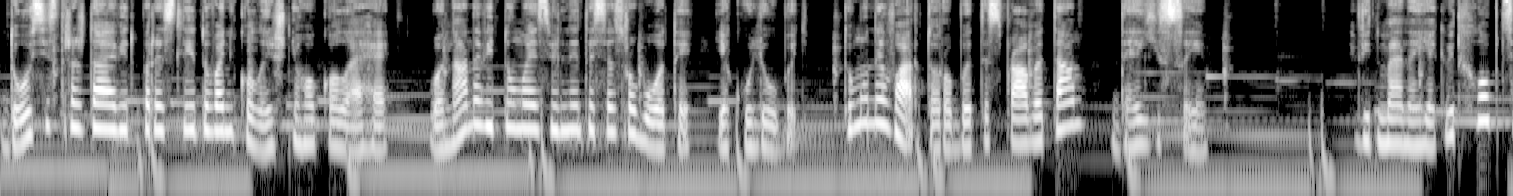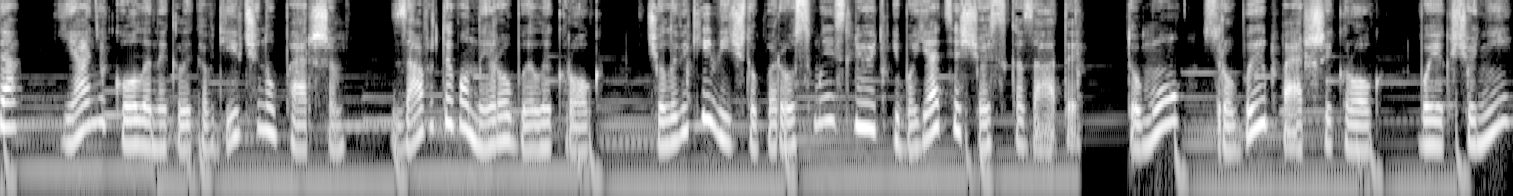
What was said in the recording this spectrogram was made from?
досі страждає від переслідувань колишнього колеги. Вона навіть думає звільнитися з роботи, яку любить, тому не варто робити справи там, де їси. Від мене, як від хлопця, я ніколи не кликав дівчину першим. Завжди вони робили крок. Чоловіки вічно переосмислюють і бояться щось сказати. Тому зроби перший крок, бо якщо ні,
